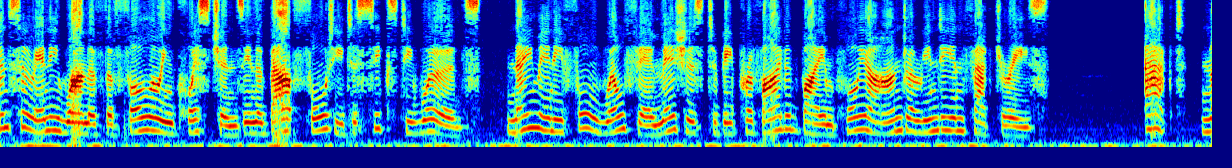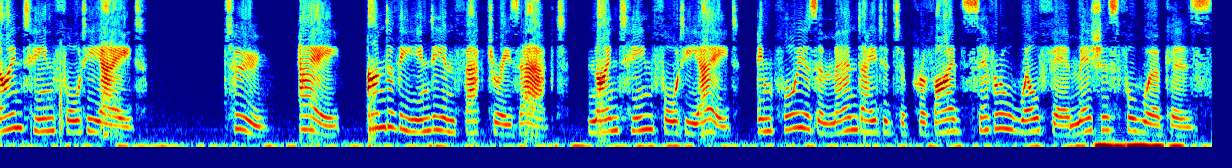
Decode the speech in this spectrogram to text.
Answer any one of the following questions in about 40 to 60 words. Name any four welfare measures to be provided by employer under Indian factories. Act, 1948. 2. A. Under the Indian Factories Act, 1948, employers are mandated to provide several welfare measures for workers.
